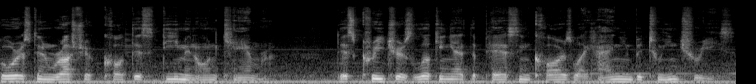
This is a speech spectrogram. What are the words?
tourist in Russia caught this demon on camera. This creature is looking at the passing cars while hanging between trees.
